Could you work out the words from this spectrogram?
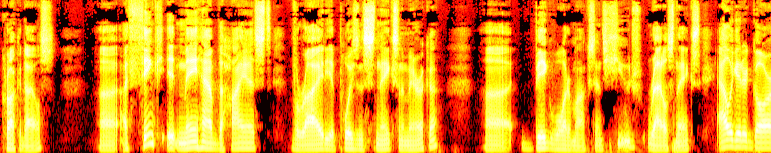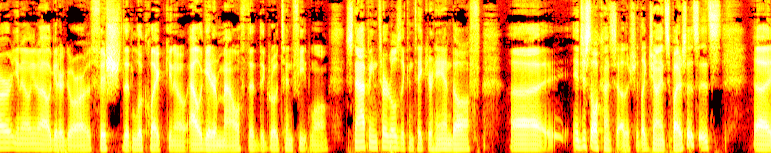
crocodiles. Uh, I think it may have the highest variety of poisonous snakes in America. Uh, big water moccasins, huge rattlesnakes, alligator gar, you know, you know, alligator gar, fish that look like, you know, alligator mouth that, that grow 10 feet long, snapping turtles that can take your hand off, uh, and just all kinds of other shit, like giant spiders. So it's, it's, uh,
